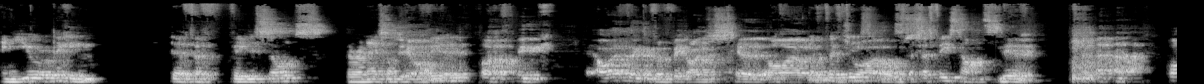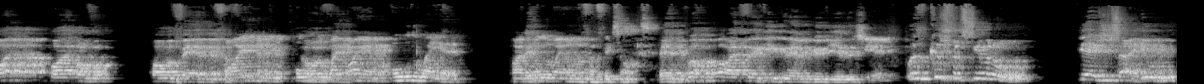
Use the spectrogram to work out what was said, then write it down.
And you're picking the Fifita songs, the Renaissance Yeah. Fifita. I think. I think for big, I just had an eye on The the Fifita songs, the Fifita songs. Yeah. I, I, I'm, I'm a fan of I am all the way. I am all the way in. I'm all the way on the Fifita songs. And I think he's going to have a good year this year. Well, because Fitzgibbon will, yeah, as you say, he'll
